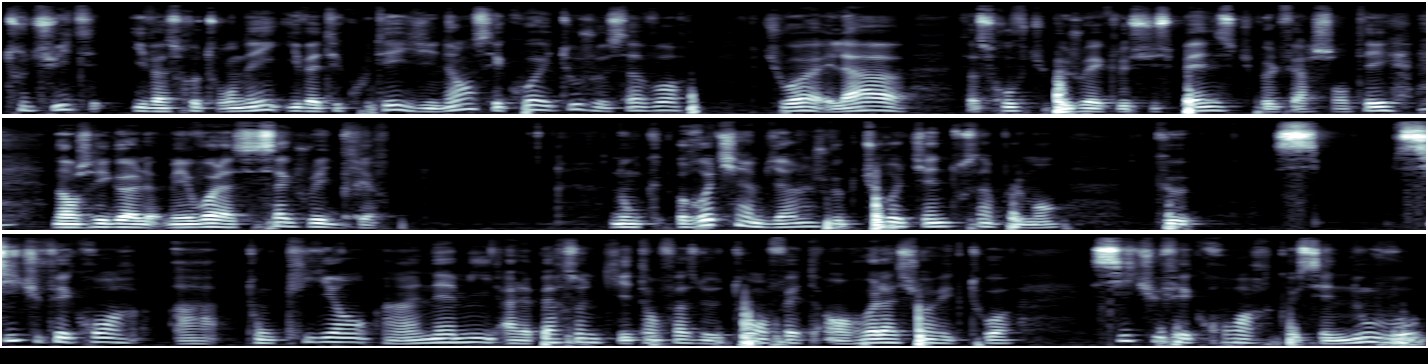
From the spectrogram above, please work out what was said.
tout de suite, il va se retourner, il va t'écouter, il dit, non, c'est quoi et tout, je veux savoir. Tu vois, et là, ça se trouve, tu peux jouer avec le suspense, tu peux le faire chanter. non, je rigole, mais voilà, c'est ça que je voulais te dire. Donc, retiens bien, je veux que tu retiennes tout simplement que si, tu fais croire à ton client, à un ami, à la personne qui est en face de toi, en fait, en relation avec toi, Si tu fais croire que c'est nouveau,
